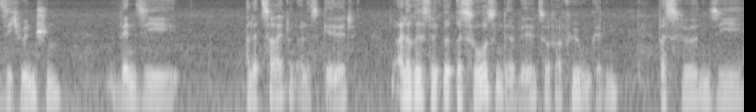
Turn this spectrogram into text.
sich wünschen, wenn sie alle Zeit und alles Geld und alle Ressourcen der Welt zur Verfügung hätten, was würden sie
